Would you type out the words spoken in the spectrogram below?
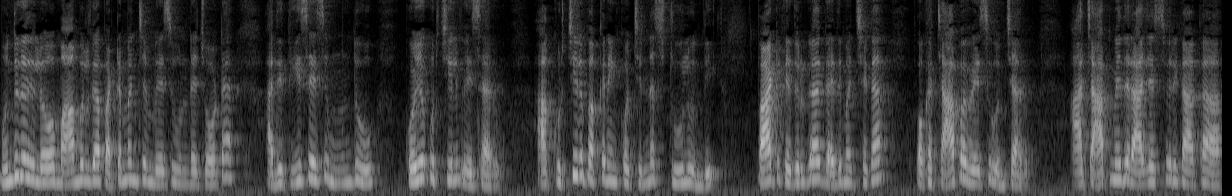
ముందు గదిలో మామూలుగా పట్టమంచం వేసి ఉండే చోట అది తీసేసి ముందు కొయ్య కుర్చీలు వేశారు. ఆ కుర్చీల పక్కన ఇంకో చిన్న స్టూల్ ఉంది వాటికి ఎదురుగా గది మధ్యగా ఒక చాప వేసి ఉంచారు. ఆ చాప మీద రాజేశ్వరి కాక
